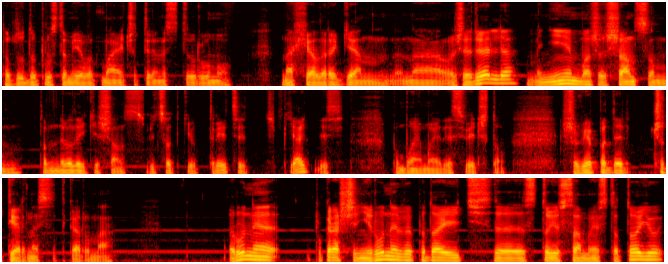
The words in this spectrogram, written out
Тобто, допустимо, я от маю 14 руну на Хелреген на ожерелля, мені може шансом, там невеликий шанс, відсотків 35 десь, по-моєму, я десь вичитав, що випаде 14 руна. Руни, покращені руни випадають з тою самою статою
